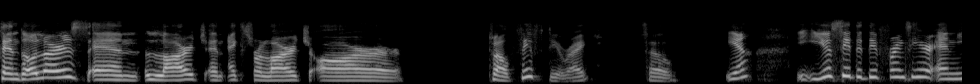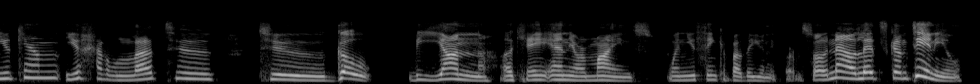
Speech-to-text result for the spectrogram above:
$10 and large and extra large are 12.50, right? So yeah, you see the difference here and you can, you have a lot to, to go beyond, okay, in your mind when you think about the uniform. So now let's continue.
